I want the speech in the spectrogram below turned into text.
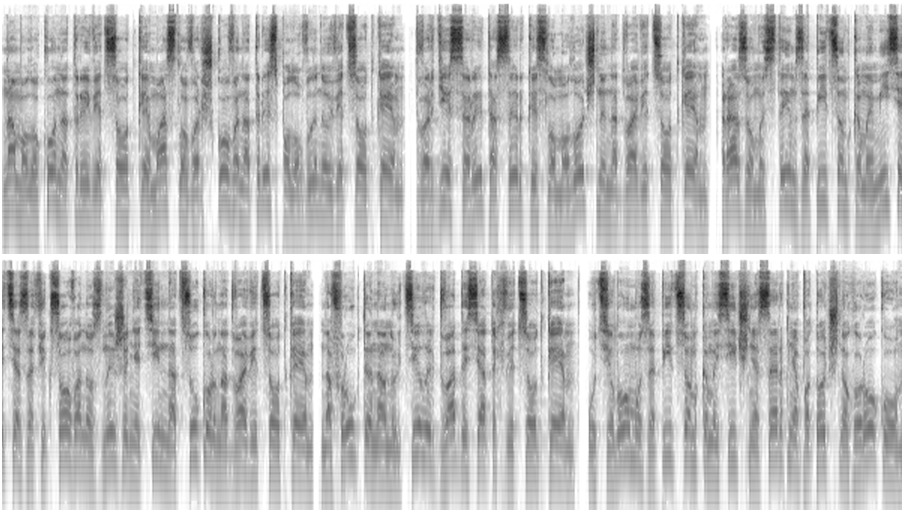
на молоко на 3%, масло вершкове на 3,5%, тверді сири та сир кисломолочний на 2%. Разом із тим, за підсумками місяця зафіксовано зниження цін на цукор на 2%, на фрукти на 0,2%. У цілому, за підсумками січня-серпня поточного року,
